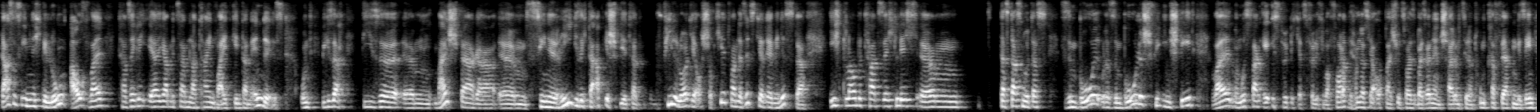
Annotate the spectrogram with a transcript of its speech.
Das ist ihm nicht gelungen, auch weil tatsächlich er ja mit seinem Latein weitgehend am Ende ist. Und wie gesagt, diese ähm, Maischberger ähm, Szenerie, die sich da abgespielt hat, viele Leute ja auch schockiert waren, da sitzt ja der Minister. Ich glaube tatsächlich, ähm, dass das nur das Symbol oder symbolisch für ihn steht, weil man muss sagen, er ist wirklich jetzt völlig überfordert. Wir haben das ja auch beispielsweise bei seiner Entscheidung zu den Atomkraftwerken gesehen.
